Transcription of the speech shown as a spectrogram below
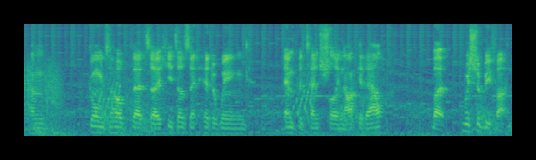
I'm going to hope that uh, he doesn't hit a wing and potentially knock it out, but we should be fine.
